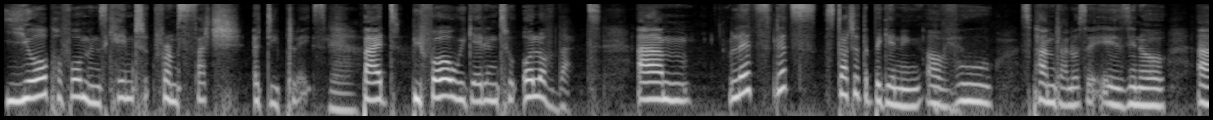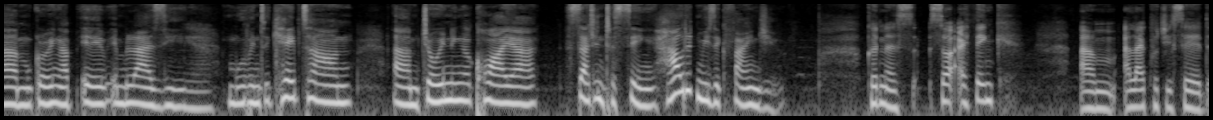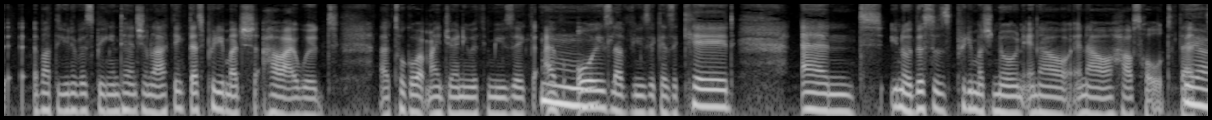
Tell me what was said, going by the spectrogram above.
your performance came to, from such a deep place. Yeah. But before we get into all of that, um, let's let's start at the beginning of who Spha Mdlalose is. You know, um, growing up in, in Mlazi, Yeah. moving to Cape Town, um, joining a choir, starting to sing. How did music find you? Goodness. So I think um, I like what you said about the universe being intentional. I think that's pretty much how I would uh, talk about my journey with music. I've always loved music as a kid, and you know this is pretty much known in our in our household that Yeah.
